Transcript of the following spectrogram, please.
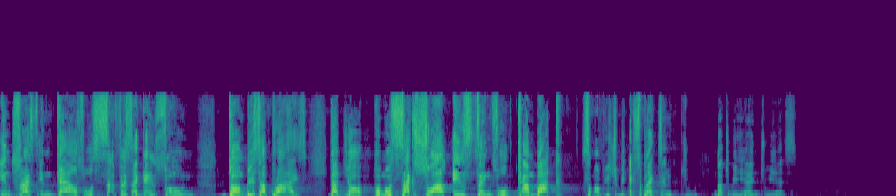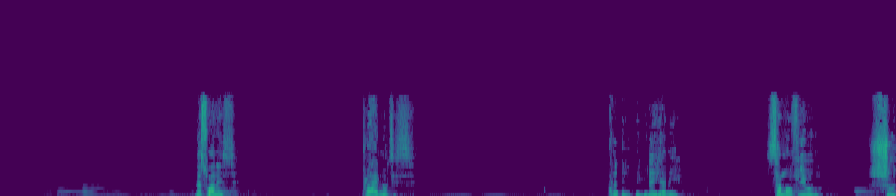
interest in girls will surface again soon. Don't be surprised that your homosexual instincts will come back. Some of you should be expecting to, not to be here in two years. This one is prior notice. You didn't hear me? Some of you should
